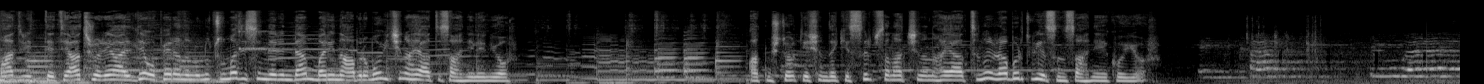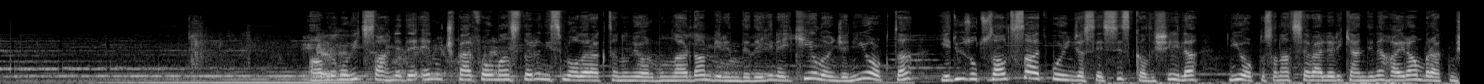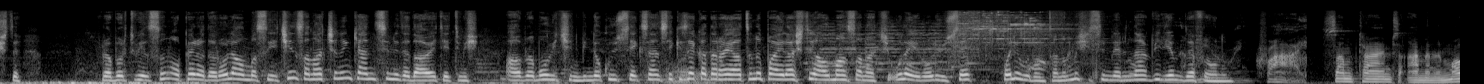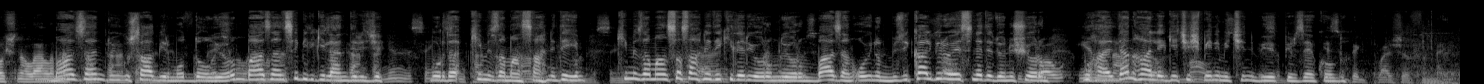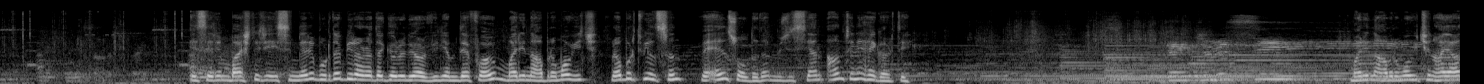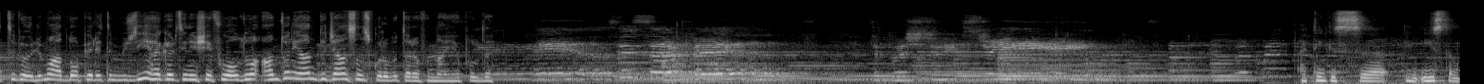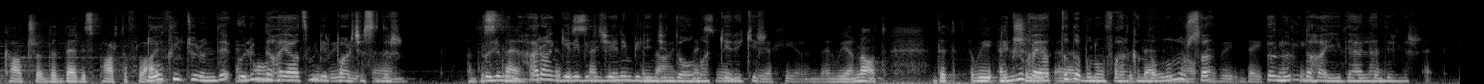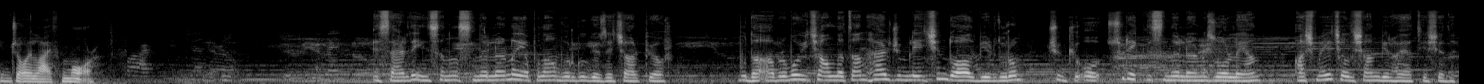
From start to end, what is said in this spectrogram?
Madrid'de Teatro Real'de operanın unutulmaz isimlerinden Marina Abramovich'in hayatı sahneleniyor. 64 yaşındaki Sırp sanatçının hayatını Robert Wilson sahneye koyuyor. Abramovich sahnede en uç performansların ismi olarak tanınıyor. Bunlardan birinde de yine iki yıl önce New York'ta 736 saat boyunca sessiz kalışıyla New Yorklu sanatseverleri kendine hayran bırakmıştı. Robert Wilson operada rol alması için sanatçının kendisini de davet etmiş. Abramovich'in 1988'e kadar hayatını paylaştığı Alman sanatçı Ulay rolü ise Hollywood'un tanınmış isimlerinden William Dafoe'nun. Bazen duygusal bir modda oluyorum, bazense bilgilendirici. Burada kimi zaman sahnedeyim, kimi zamansa sahnedekileri yorumluyorum. Bazen oyunun müzikal bir öğesine de dönüşüyorum. Bu halden hale geçiş benim için büyük bir zevk oldu. Eserin başlıca isimleri burada bir arada görülüyor. William Dafoe, Marina Abramovich, Robert Wilson ve en solda da müzisyen Anthony Haggerty. Marina Abramovich'in Hayatı ve Ölümü adlı operetin müziği Haggerty'nin şefi olduğu Anthony and the Johnsons grubu tarafından yapıldı. I think it's in Eastern culture that that is part of life. Doğu kültüründe ölüm de hayatın bir parçasıdır. um, Ölümün her an gelebileceğinin bilincinde olmak gerekir. Günlük hayatta da uh, bunun farkında everyday ömür daha iyi değerlendirilir. Enjoy life more. Eserde insanın sınırlarına yapılan vurgu göze çarpıyor. Bu da Abramovich'i anlatan her cümle için doğal bir durum. Çünkü o sürekli sınırlarını zorlayan, aşmaya çalışan bir hayat yaşadı.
